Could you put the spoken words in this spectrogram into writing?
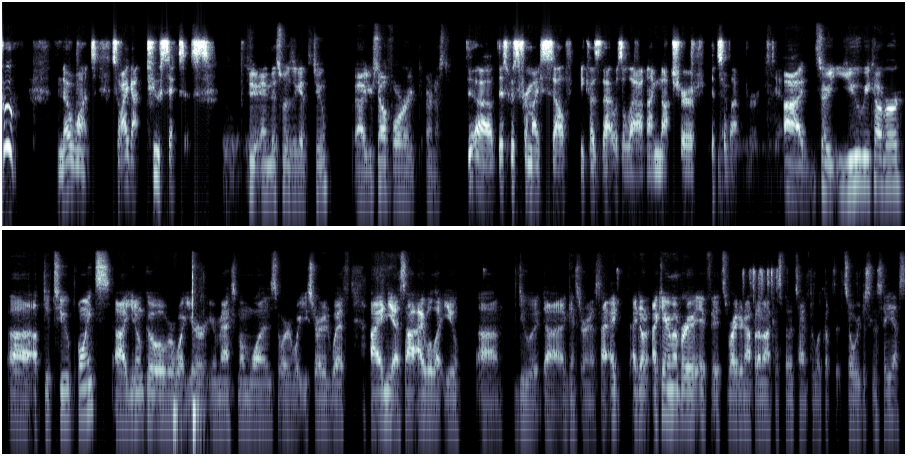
Whew. No ones. So I got two sixes. Two, and this was against two, uh, yourself or Ernest. Uh, this was for myself because that was allowed. I'm not sure if it's allowed for. Yeah. Uh, so you recover uh, up to two points. Uh, you don't go over what your your maximum was or what you started with. Uh, and yes, I, I will let you uh, do it uh, against Ernest. I, I I don't I can't remember if it's right or not, but I'm not going to spend the time to look up it. So we're just going to say yes.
